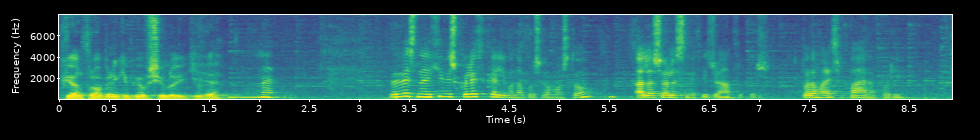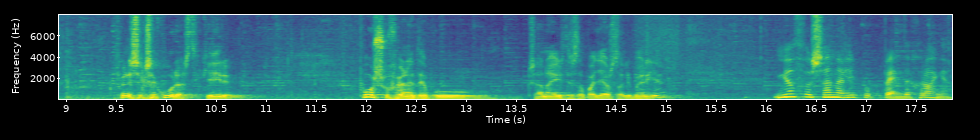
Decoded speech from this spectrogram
Πιο ανθρώπινη και πιο φυσιολογική, ε. Ναι. Βέβαια στην αρχή δυσκολεύτηκα λίγο να προσαρμοστώ, αλλά σε όλα συνηθίζει ο άνθρωπος. Τώρα μου αρέσει πάρα πολύ. Φαίνεσαι ξεκούραστη και ήρεμη. Πώς σου φαίνεται που ξανά ήρθες στα παλιά σου τα λιμέρια, Νιώθω σαν να λείπω πέντε χρόνια.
